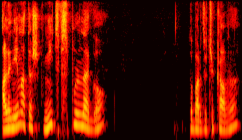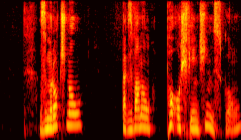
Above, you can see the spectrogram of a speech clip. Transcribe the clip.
ale nie ma też nic wspólnego to bardzo ciekawe, z mroczną, tak zwaną pooświęcimską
